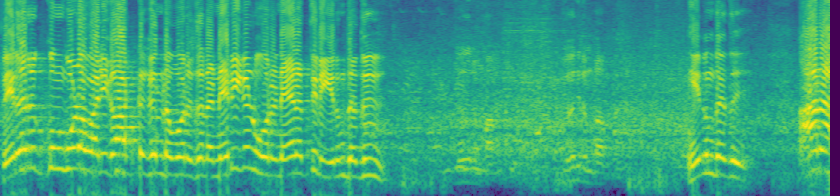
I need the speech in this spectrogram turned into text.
பிறருக்கும் கூட வழிகாட்டுகின்ற ஒரு சில நெறிகள் ஒரு நேரத்தில் இருந்தது. இருந்தது. ஆனா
